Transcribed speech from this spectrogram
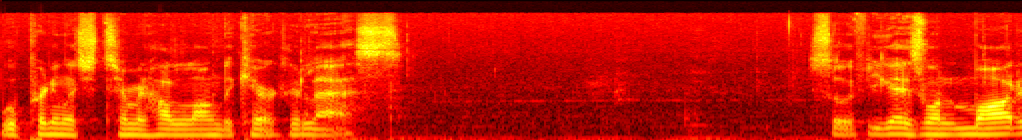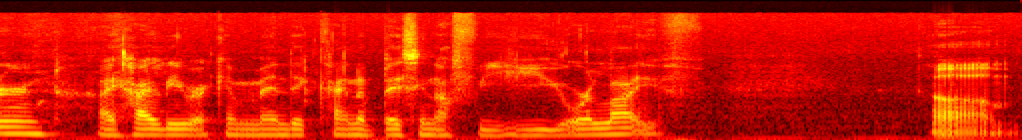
will pretty much determine how long the character lasts. So if you guys want modern, I highly recommend it kind of basing off your life. Um,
